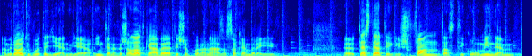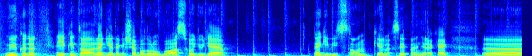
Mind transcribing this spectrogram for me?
ami rajtuk volt egy ilyen ugye internetes adatkábelt, és akkor a NASA szakemberei tesztelték, és fantasztikó, minden működött. Egyébként a legérdekesebb a dologban az, hogy ugye Peggy Winston, kérlek szépen gyerekek, ö,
